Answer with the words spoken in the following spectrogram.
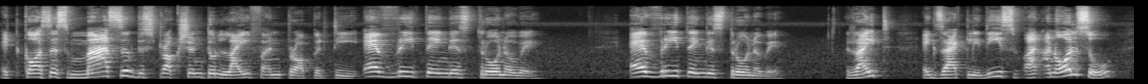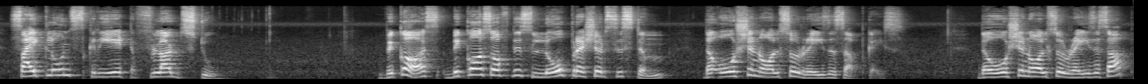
It causes massive destruction to life and property. Everything is thrown away. Everything is thrown away. Right? Exactly. These and also cyclones create floods too. Because because of this low pressure system, the ocean also raises up, guys the ocean also raises up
